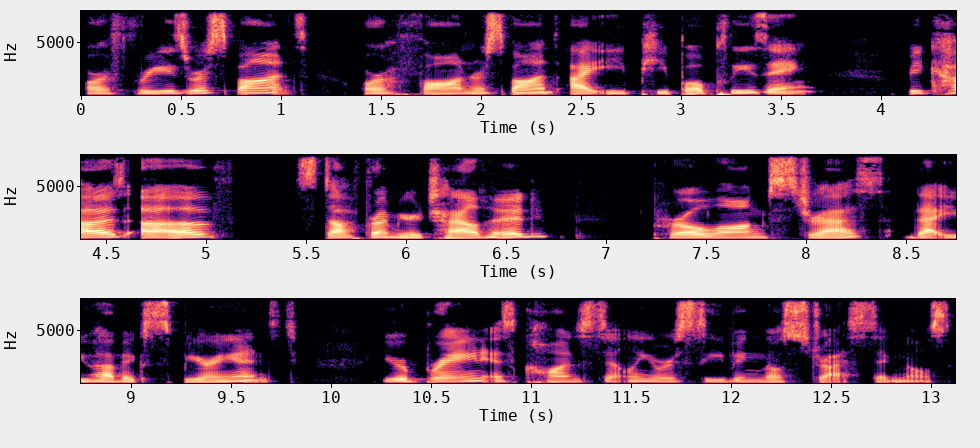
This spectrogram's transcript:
or freeze response or fawn response, i.e., people pleasing, because of stuff from your childhood, prolonged stress that you have experienced, your brain is constantly receiving those stress signals,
